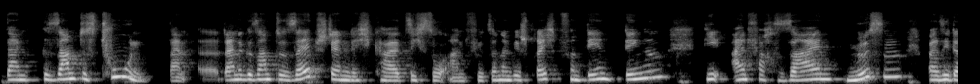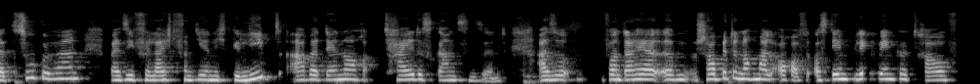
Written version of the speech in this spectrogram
dein gesamtes Tun dein, äh, deine gesamte Selbstständigkeit sich so anfühlt, sondern wir sprechen von den Dingen, die einfach sein müssen, weil sie dazugehören, weil sie vielleicht von dir nicht geliebt, aber dennoch Teil des Ganzen sind. Also von daher ähm, schau bitte nochmal auch auf, aus dem Blickwinkel drauf,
